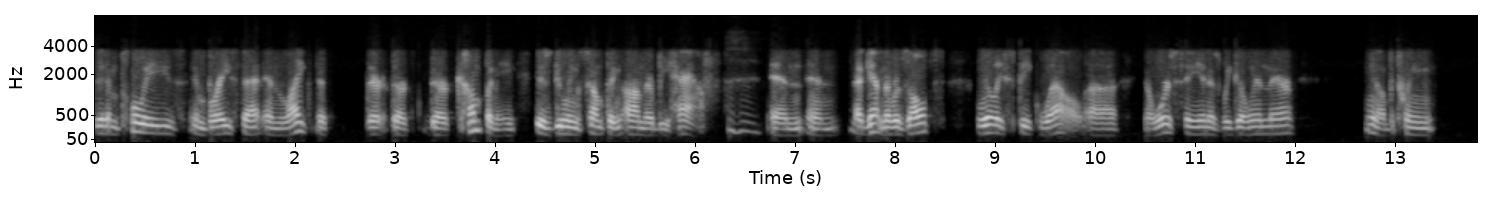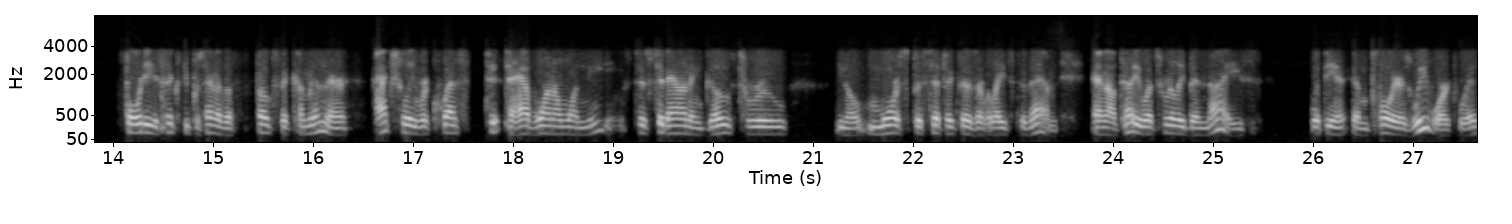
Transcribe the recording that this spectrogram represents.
that employees embrace that and like that their their their company is doing something on their behalf. Mm-hmm. And and again, the results really speak well. Uh, you know, we're seeing as we go in there, you know, between 40 to 60 percent of the folks that come in there actually request to, to have one-on-one meetings to sit down and go through you know more specifics as it relates to them and i'll tell you what's really been nice with the employers we've worked with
